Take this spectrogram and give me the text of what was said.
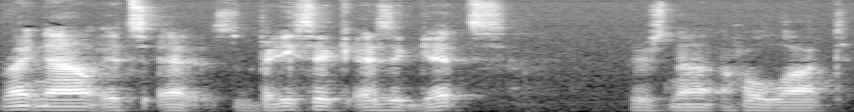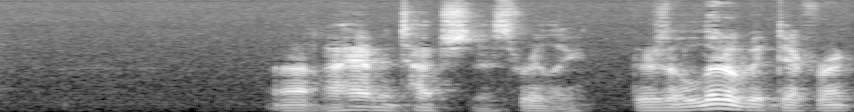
Right now it's as basic as it gets. There's not a whole lot. Uh, I haven't touched this really. There's a little bit different.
